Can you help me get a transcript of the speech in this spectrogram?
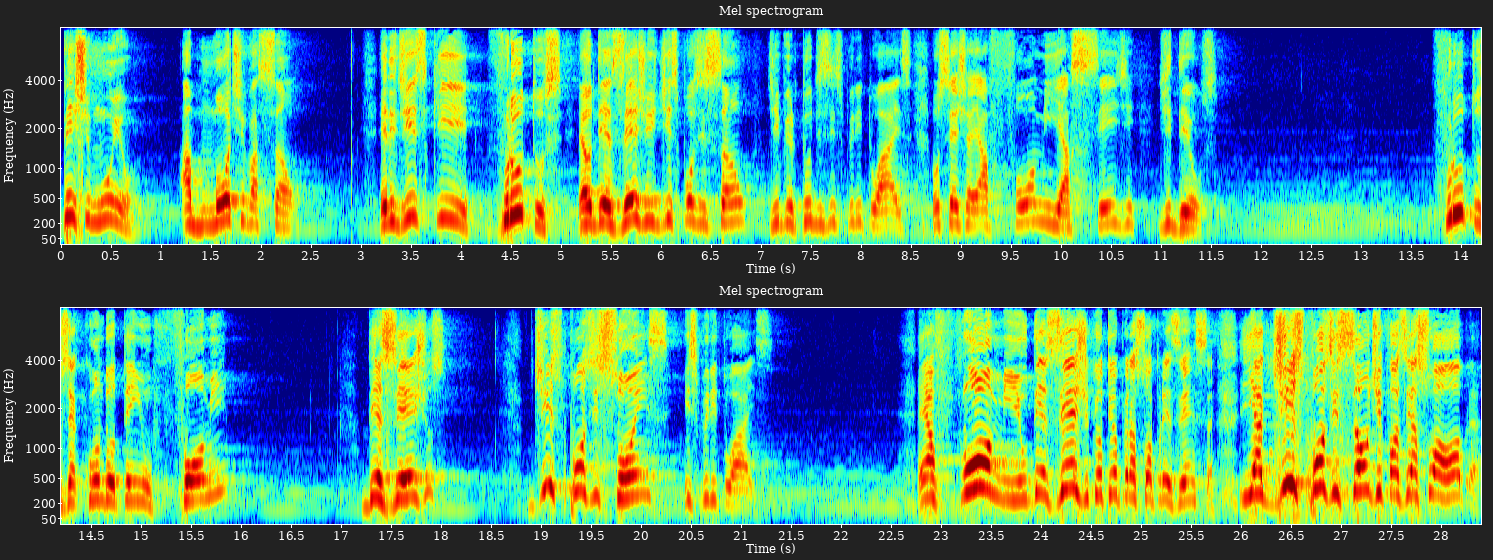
testemunho, a motivação. Ele diz que frutos é o desejo e disposição de virtudes espirituais, ou seja, é a fome e a sede de Deus. Frutos é quando eu tenho fome, desejos, disposições espirituais. É a fome, o desejo que eu tenho pela Sua presença e a disposição de fazer a Sua obra.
